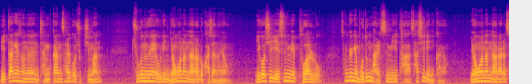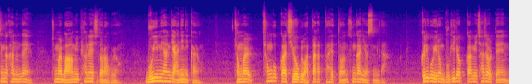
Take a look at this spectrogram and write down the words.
이 땅에서는 잠깐 살고 죽지만 죽은 후에 우린 영원한 나라로 가잖아요. 이것이 예수님의 부활로 성경의 모든 말씀이 다 사실이니까요. 영원한 나라를 생각하는데 정말 마음이 편해지더라고요. 무의미한 게 아니니까요. 정말 천국과 지옥을 왔다 갔다 했던 순간이었습니다. 그리고 이런 무기력감이 찾아올 땐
